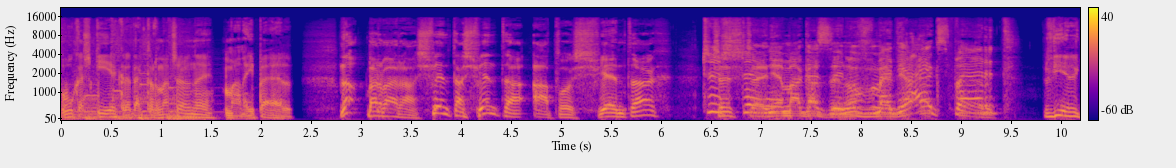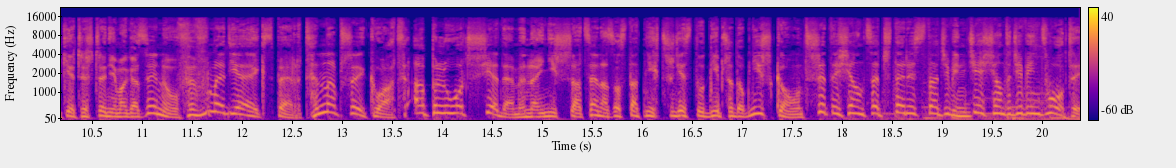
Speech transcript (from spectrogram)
Łukasz Kijek, redaktor naczelny Money.pl. No, Barbara, święta, święta, a po świętach Czyszczenie magazynów w Media Expert. Wielkie czyszczenie magazynów w Media Expert. Na przykład Apple Watch 7. Najniższa cena z ostatnich 30 dni przed obniżką 3499 zł.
